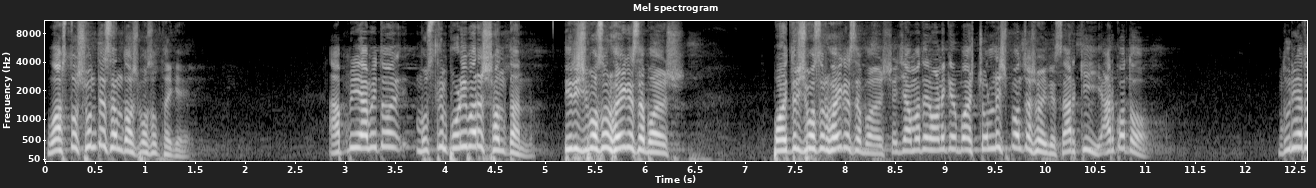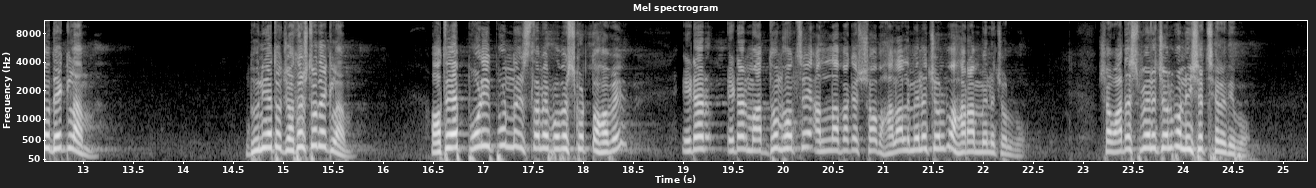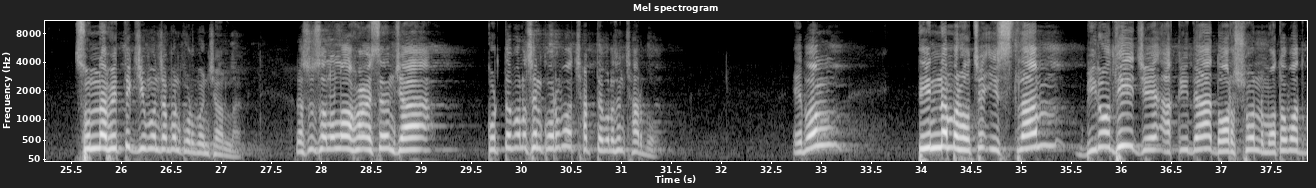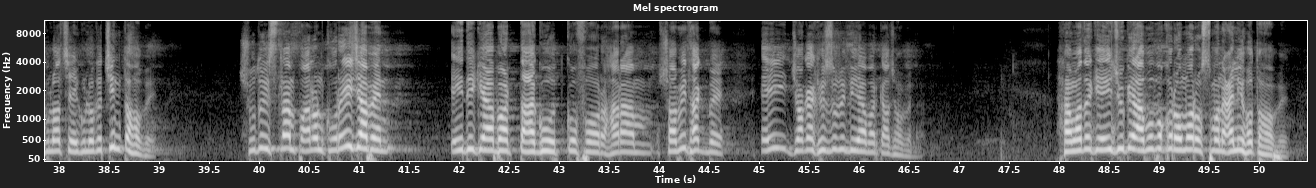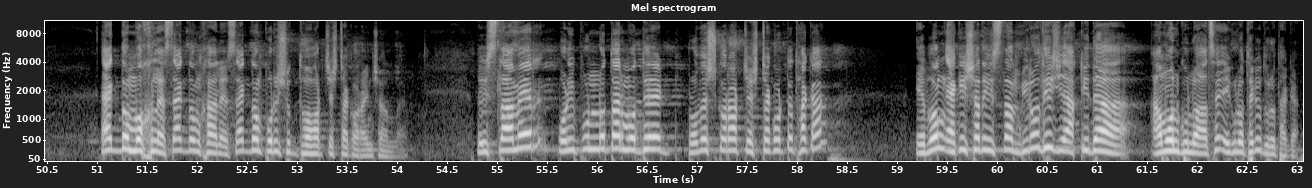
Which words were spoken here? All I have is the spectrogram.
ওয়াজ তো শুনতেছেন দশ বছর থেকে। আপনি, আমি তো মুসলিম পরিবারের সন্তান। তিরিশ বছর হয়ে গেছে বয়স। পঁয়ত্রিশ বছর হয়ে গেছে বয়স। এই যে আমাদের অনেকের বয়স চল্লিশ পঞ্চাশ হয়ে গেছে। আর কি? আর কত? দুনিয়া তো দেখলাম। দুনিয়া তো যথেষ্ট দেখলাম। অতএব পরিপূর্ণ ইসলামে প্রবেশ করতে হবে। এটার এটার মাধ্যম হচ্ছে আল্লাহ পাকে সব হালাল মেনে চলবো, হারাম মেনে চলবো। সব আদেশ মেনে চলবো, নিষেধ ছেড়ে দেবো। সুন্না ভিত্তিক জীবনযাপন করব ইনশাআল্লাহ। রসুল সাল্লাম যা করতে বলেছেন করব, ছাড়তে বলেছেন ছাড়বো। এবং তিন নম্বর হচ্ছে ইসলাম বিরোধী যে আকিদা, দর্শন, মতবাদগুলো আছে, এগুলোকে চিনতে হবে। শুধু ইসলাম পালন করেই যাবেন, এইদিকে আবার তাগুত, কুফর, হারাম সবই থাকবে, এই জগা খিচুড়ি দিয়ে আবার কাজ হবে না। আমাদেরকে এই যুগের আবু বকর, ওমর, ওসমান, আলী হতে হবে। একদম মখলেস, একদম খালেস, একদম পরিশুদ্ধ হওয়ার চেষ্টা করা, ইনশাআল্লাহ। তো ইসলামের পরিপূর্ণতার মধ্যে প্রবেশ করার চেষ্টা করতে থাকা এবং একই সাথে ইসলাম বিরোধী যে আকিদা, আমলগুলো আছে, এগুলো থেকে দূরে থাকা।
